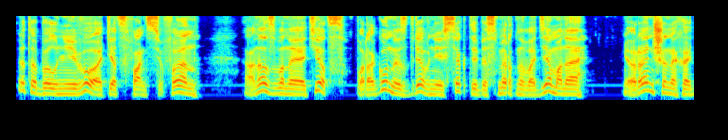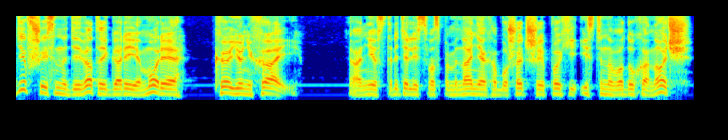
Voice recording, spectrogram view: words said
Это был не его отец Фан Сюфен, а названный отец, парагон из древней секты Бессмертного Демона, раньше находившийся на Девятой горе и море, Каюньхай. Они встретились в воспоминаниях об ушедшей эпохе истинного духа ночь.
